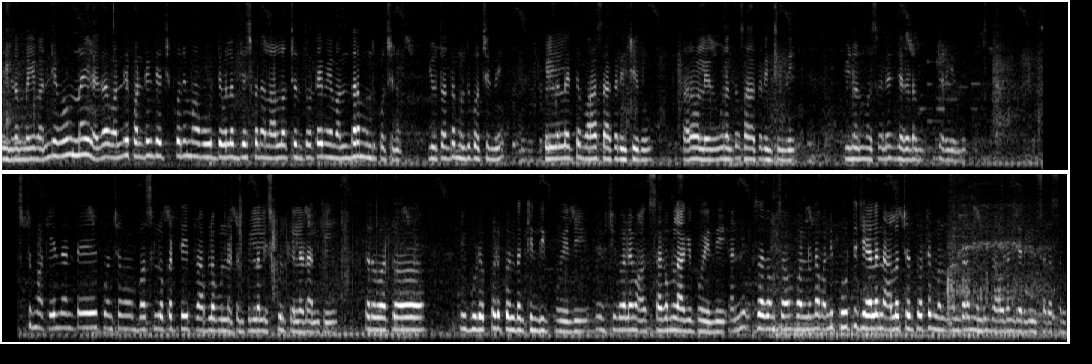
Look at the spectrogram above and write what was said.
ఇందిరమ్మ ఇవన్నీ ఏమో ఉన్నాయి కదా అవన్నీ ఫండింగ్ తెచ్చుకొని మా ఊరు డెవలప్ చేసుకునే ఆలోచనతో మేము అందరం ముందుకు వచ్చినాం యూత్ అంతా ముందుకు వచ్చింది పిల్లలు అయితే బాగా సహకరించారు పర్వాలేదు ఊరంతా సహకరించింది. యూనానిమస్గానే జరగడం జరిగింది. ఫస్ట్ మాకేంటంటే కొంచెం బస్సులు ఒకటి ప్రాబ్లం ఉన్నట్టుంది పిల్లలు స్కూల్కి వెళ్ళడానికి తర్వాత ఈ గుడి ఒక్కటి కొంచెం కిందికి పోయింది. శివాలయం సగం లాగిపోయింది. అన్ని సగం సగం పనులు ఉన్నాయి అవన్నీ పూర్తి చేయాలనే ఆలోచనతో అందరం ముందుకు రావడం జరిగింది సార్ అసలు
